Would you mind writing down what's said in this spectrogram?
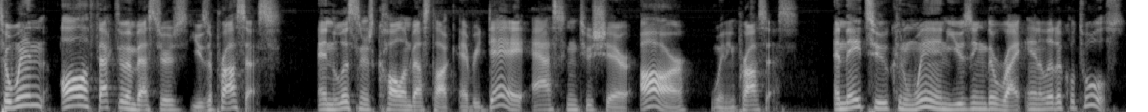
To win, all effective investors use a process. And listeners call Invest Talk every day asking to share our winning process. And they too can win using the right analytical tools.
